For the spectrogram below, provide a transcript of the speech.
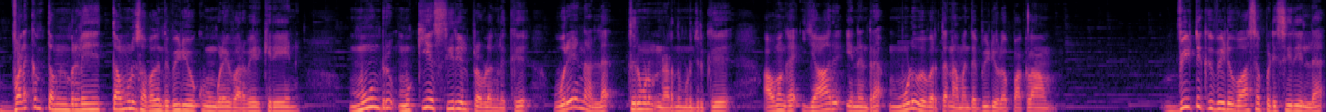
வணக்கம் தமிழ்களே தமிழ் சபா இந்த வீடியோவுக்கு உங்களை வரவேற்கிறேன். மூன்று முக்கிய சீரியல் பிரபலங்களுக்கு ஒரே நாளில் திருமணம் நடந்து முடிஞ்சிருக்கு. அவங்க யார் என்னென்ற முழு விவரத்தை நாம் இந்த வீடியோவில் பார்க்கலாம். வீட்டுக்கு வீடு வாசப்படி சீரியலில்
